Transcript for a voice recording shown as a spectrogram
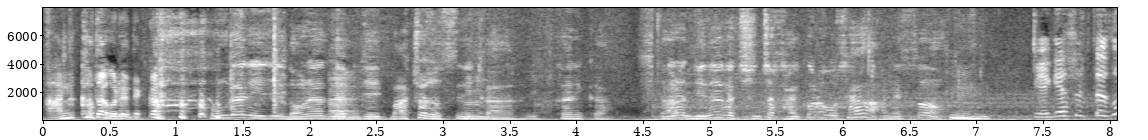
아늑하다 그래야 될까? 공간이 이제 너네한테 네. 이제 맞춰졌으니까 익숙하니까 나는 니네가 진짜 갈 거라고 생각 안 했어 얘기했을 때도?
